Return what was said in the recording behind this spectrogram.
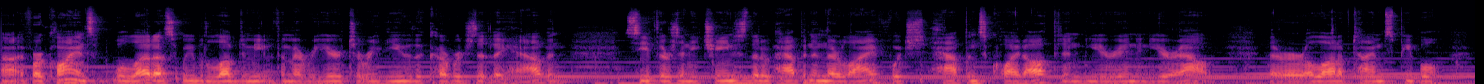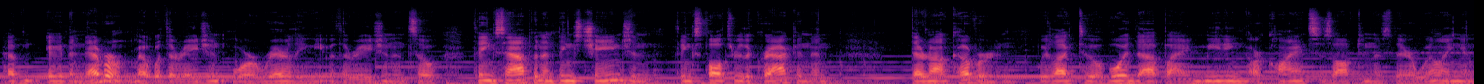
Uh, if our clients will let us, we would love to meet with them every year to review the coverage that they have and see if there's any changes that have happened in their life, which happens quite often year in and year out. There are a lot of times people have either never met with their agent or rarely meet with their agent. And so things happen and things change and things fall through the crack and then they're not covered. And we like to avoid that by meeting our clients as often as they're willing and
